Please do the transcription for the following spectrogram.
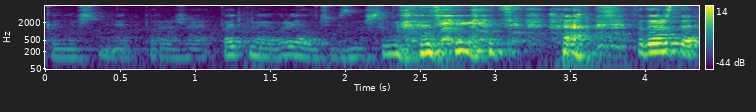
конечно, меня это поражает. Поэтому я говорю, я лучше без машины двигаться. Потому что,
